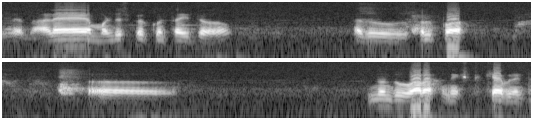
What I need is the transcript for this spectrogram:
ಇಲ್ಲ, ನಾಳೆ ಮಂಡಿಸ್ಬೇಕು ಅಂತ ಇದ್ದು ಅದು ಸ್ವಲ್ಪ ಆ, ಇನ್ನೊಂದು ವಾರ ನೆಕ್ಸ್ಟ್ ಕ್ಯಾಬಿನೆಟ್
